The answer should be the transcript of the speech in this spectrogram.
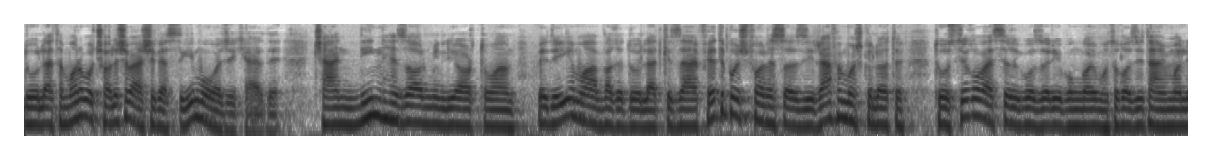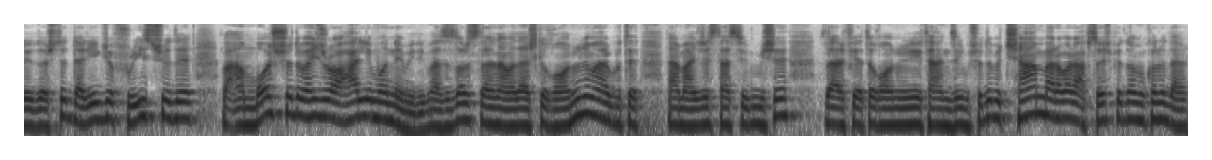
دولت ما رو با چالش ورشکستگی مواجه کرده. چندین هزار میلیارد تومان بدهی معوق دولت که ظرفیت پشتوانه سازی رفع مشکلات توثیق و وثیقه گذاری بنگاه متقاضی تامین مالی داشته در یک جا فریز شده و انباش شده و هیچ راه حلی ما نمیدیم. از 1398 که قانون مربوطه در مجلس تصویب میشه ظرفیت قانونی تنظیم شده به چند برابر افزایش پیدا می‌کنه در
